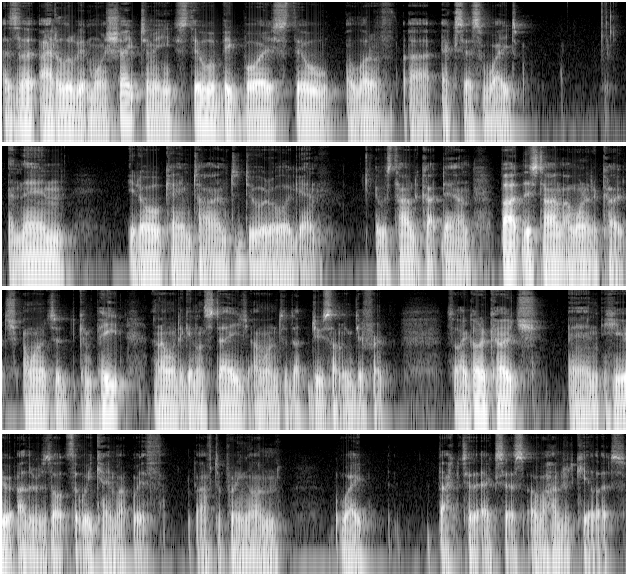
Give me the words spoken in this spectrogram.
as I had a little bit more shape to me, still a big boy, still a lot of uh, excess weight. And then it all came time to do it all again. It was time to cut down, but this time I wanted to coach. I wanted to compete and I wanted to get on stage. I wanted to do something different. So I got a coach, and here are the results that we came up with after putting on weight back to the excess of 100 kilos.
